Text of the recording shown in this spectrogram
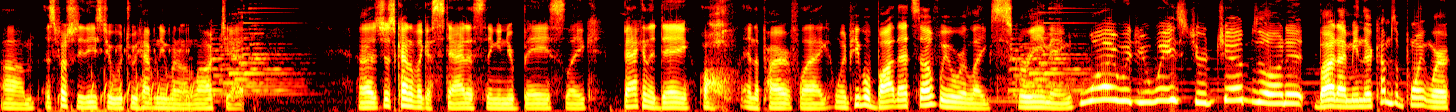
um, especially these two, which we haven't even unlocked yet. Uh, it's just kind of like a status thing in your base. Like, back in the day, oh, and the pirate flag. When people bought that stuff, we were like screaming, why would you waste your gems on it? But I mean, there comes a point where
